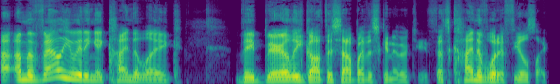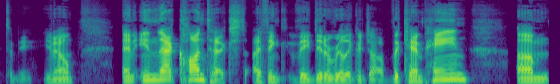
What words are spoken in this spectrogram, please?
I'm evaluating it kind of like they barely got this out by the skin of their teeth. That's kind of what it feels like to me, you know? And in that context, I think they did a really good job. The campaign um,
